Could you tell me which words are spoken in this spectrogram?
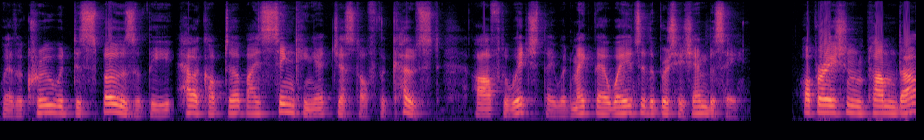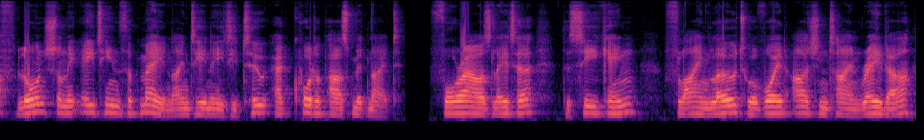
where the crew would dispose of the helicopter by sinking it just off the coast, after which they would make their way to the British Embassy. Operation Plum Duff launched on the 18th of May 1982 at quarter past midnight. Four hours later, the Sea King, flying low to avoid Argentine radar,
